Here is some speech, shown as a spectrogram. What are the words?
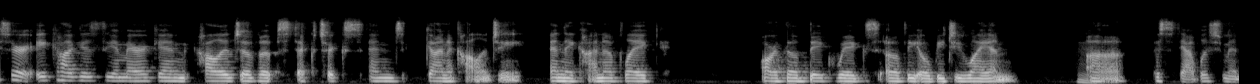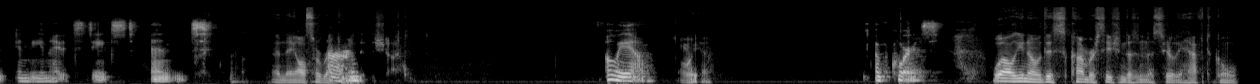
sure. ACOG is the American College of Obstetrics and Gynecology, and they kind of like are the big wigs of the OBGYN hmm. uh, establishment in the United States. And and they also recommended um, the shot. Oh yeah. Oh yeah. Of course. Well, you know, this conversation doesn't necessarily have to go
